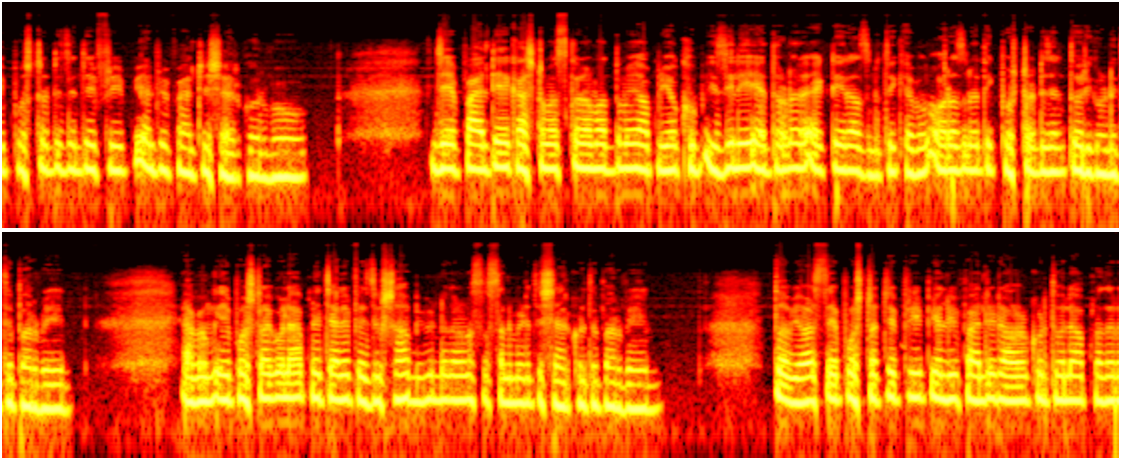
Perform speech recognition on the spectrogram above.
এই পোস্টার ডিজাইনটি ফ্রি পিএলপি ফাইলটি শেয়ার করব। যে ফাইলটি কাস্টমাইজ করার মাধ্যমে আপনিও খুব ইজিলি এ ধরনের একটি রাজনৈতিক এবং অরাজনৈতিক পোস্টার ডিজাইন তৈরি করে নিতে পারবেন। এবং এই পোস্টারগুলো আপনি চাইলে ফেসবুক সহ বিভিন্ন ধরনের সোশ্যাল মিডিয়াতে শেয়ার করতে পারবেন। তো ভিউয়ার্স এই পোস্টারটি প্রি পিএলভি ফাইলটি ডাউনলোড করতে হলে আপনাদের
